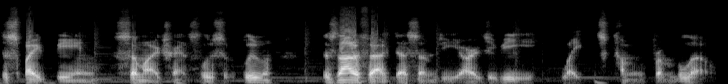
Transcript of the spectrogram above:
despite being semi-translucent blue, does not affect SMD RGB lights coming from below.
